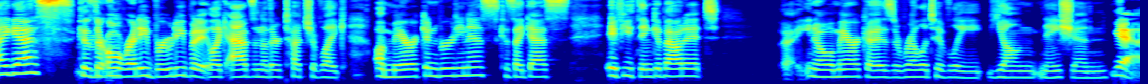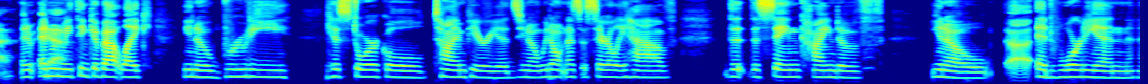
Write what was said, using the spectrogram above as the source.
i guess because mm-hmm. they're already broody but it like adds another touch of like american broodiness because i guess if you think about it uh, you know america is a relatively young nation yeah and, and yeah. when we think about like you know broody historical time periods you know we don't necessarily have the the same kind of you know uh, edwardian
